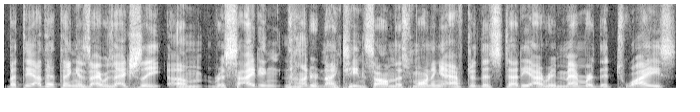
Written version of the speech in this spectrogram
But the other thing is, I was actually um, reciting the 119th Psalm this morning. After the study, I remembered that twice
